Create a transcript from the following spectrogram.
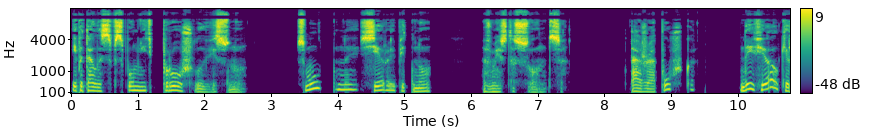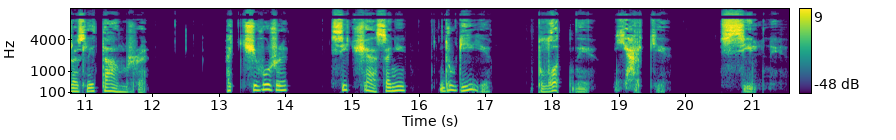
и пыталась вспомнить прошлую весну. Смутное серое пятно вместо солнца. Та же опушка, да и фиалки росли там же — Отчего же сейчас они другие, плотные, яркие, сильные.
